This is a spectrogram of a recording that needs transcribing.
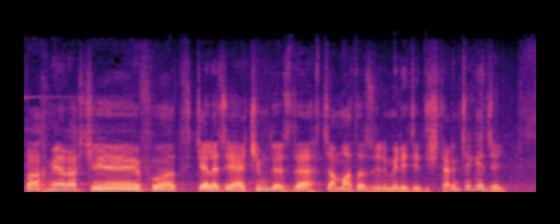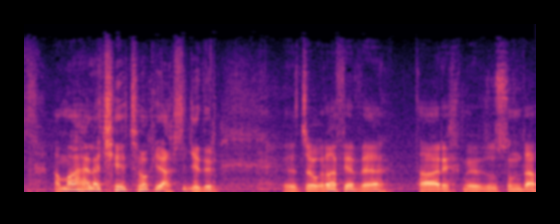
Baxmayaraq ki, Fuad gələcək həkimdir, özü də cəmaata zülm edici dişlərini çəkəcək. Amma hələ ki çox yaxşı gedir e, coğrafiya və tarix mövzusunda.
